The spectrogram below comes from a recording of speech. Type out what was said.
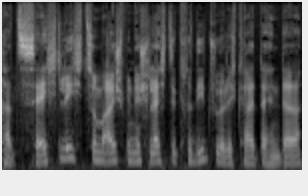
tatsächlich zum Beispiel eine schlechte Kreditwürdigkeit dahinter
